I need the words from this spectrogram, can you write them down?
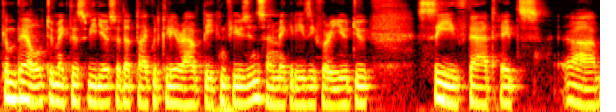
compelled to make this video so that I could clear out the confusions and make it easy for you to see that it's uh,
